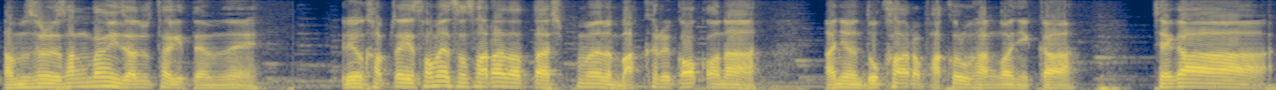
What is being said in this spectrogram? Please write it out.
잠수를 상당히 자주 타기 때문에 그리고 갑자기 섬에서 사라졌다 싶으면 마크를 꺾거나 아니면 녹화하러 밖으로 간 거니까 제가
